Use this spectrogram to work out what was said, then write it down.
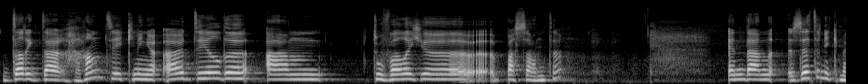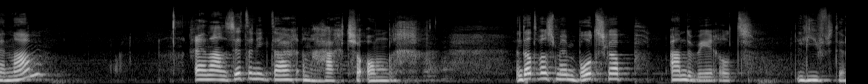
dat ik daar handtekeningen uitdeelde aan toevallige eh, passanten. En dan zette ik mijn naam en dan zette ik daar een hartje onder. En dat was mijn boodschap aan de wereld. Liefde.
